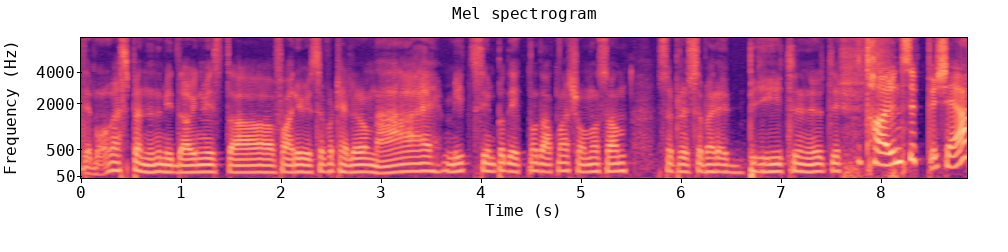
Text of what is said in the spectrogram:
Det må være spennende middagen hvis da far i huset forteller om nei, mitt syn på ditten og datten er sånn og sånn, så plutselig bare bryter hun ut i Så tar hun suppeskjea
